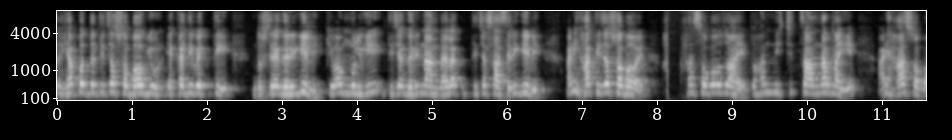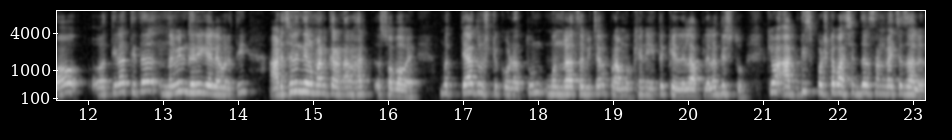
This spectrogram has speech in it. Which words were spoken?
तर ह्या पद्धतीचा स्वभाव घेऊन एखादी व्यक्ती दुसऱ्या घरी गेली किंवा मुलगी तिच्या घरी नांदायला तिच्या सासरी गेली आणि हा तिचा स्वभाव आहे. हा- स्वभाव जो आहे तो हा निश्चित चालणार नाहीये आणि हा स्वभाव तिला तिथं नवीन घरी गेल्यावरती अडचणी निर्माण करणार हा स्वभाव आहे. मग त्या दृष्टिकोनातून मंगळाचा विचार प्रामुख्याने इथं केलेला आपल्याला दिसतो. किंवा अगदी स्पष्ट भाषेत जर सांगायचं झालं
